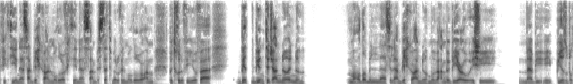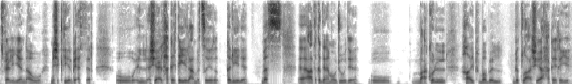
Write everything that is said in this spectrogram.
في كثير ناس عم بيحكوا عن الموضوع في كثير ناس عم بيستثمروا في الموضوع وعم بيدخلوا فيه. ف بينتج عنه إنه معظم الناس اللي عم بيحكوا عنه هم عم ببيعوا إشي ما بي بيزبط فعليا أو مش كثير بيأثر. والأشياء الحقيقية اللي عم بتصير قليلة بس آه، أعتقد إنها موجودة ومع كل hype bubble بيطلع أشياء حقيقية.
